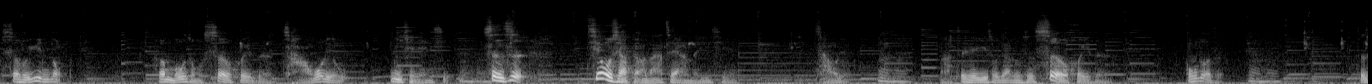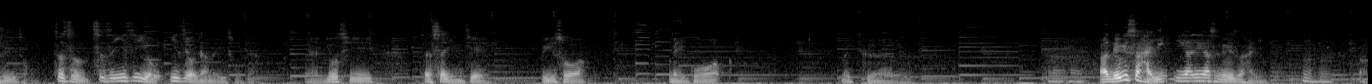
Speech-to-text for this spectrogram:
社会运动、和某种社会的潮流密切联系，甚至就是要表达这样的一些潮流。嗯哼，啊，这些艺术家都是社会的工作者。嗯哼，这是一种，这是这是一直有一直有这样的艺术家，呃，尤其在摄影界，比如说美国那个，啊，刘易斯海因，应该应该是刘易斯海因。嗯哼，啊，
